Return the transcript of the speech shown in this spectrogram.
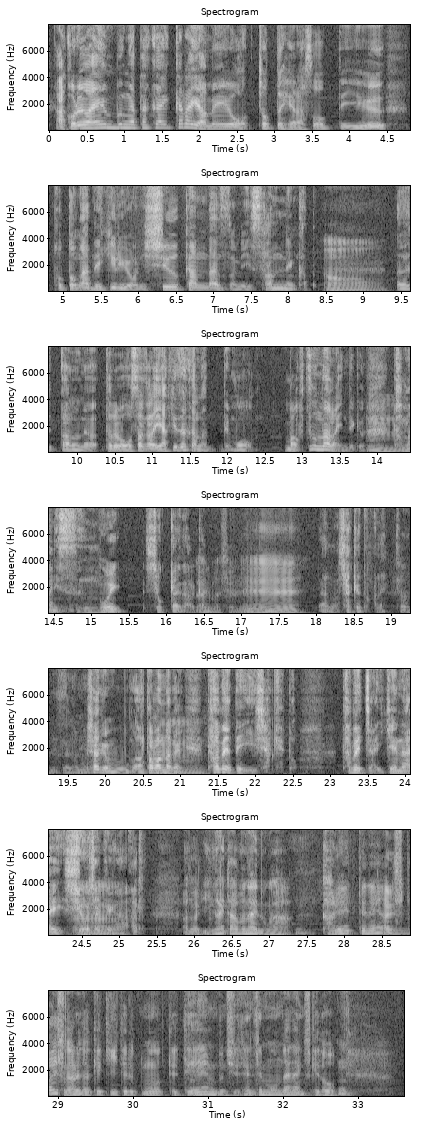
あこれは塩分が高いからやめよう。ちょっと減らそうっていうことができるように習慣出すのに3年かかっあただからあのね例えばお魚焼き魚でもまあ普通ならいいんだけど、ーうん。たまにすんごい食感になるから。ありますよね。あの鮭とかね。そうです。ねもう鮭も僕頭の中にうん。食べていい鮭と食べちゃいけない塩鮭がある。あと意外と危ないのが、うん。カレーってねあれスパイスがあれだけ効いてるものって低塩分にして全然問題ないんですけど、うん。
